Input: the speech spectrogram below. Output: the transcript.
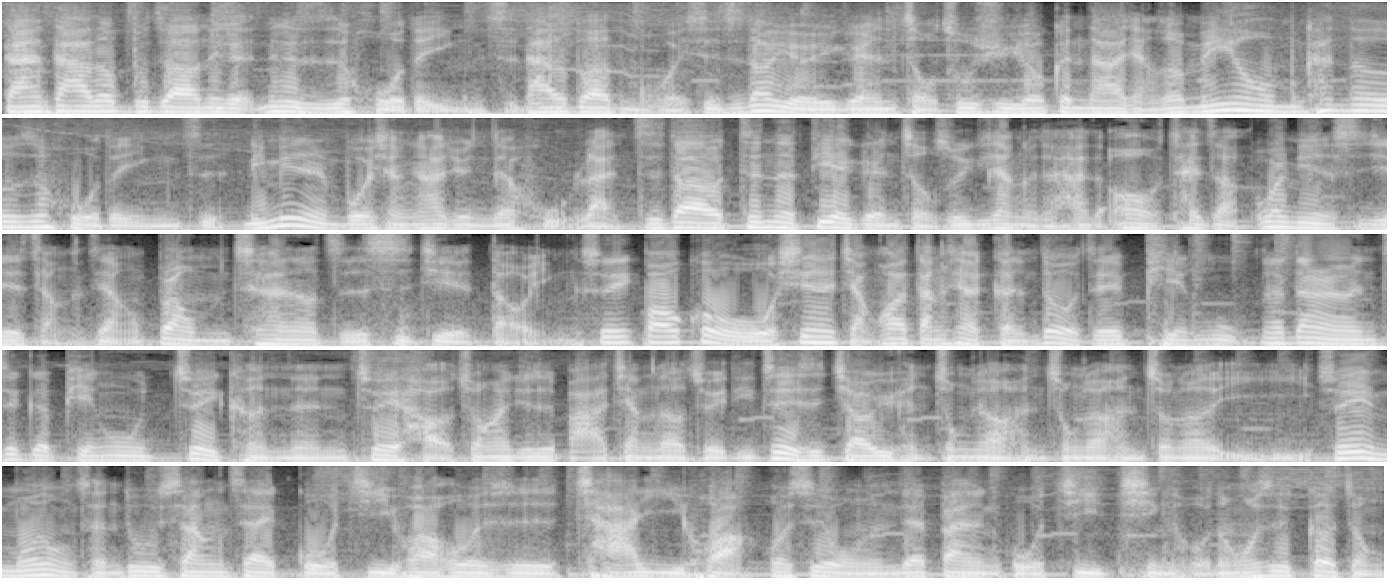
当然大家都不知道那个那个只是火的影子，大家都不知道怎么回事，直到有一个人走出去以后跟大家讲说，没有，我们看到都是火的影子，里面的人不会相信，他觉得你在胡乱，直到真的第二个人走出去，这样子，他哦才知道外面的世界长这样，不然我们看到只是世界的倒影。所以包括我现在讲话当下，可能都有这些偏误。那当然，这个偏误最可能最好的状态就是把它降到最低，这也是教育很重要、很重要、很重要的意义。所以某种程度上，在国际化化或者是差异化，或是我们在办国际性活动，或是各种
